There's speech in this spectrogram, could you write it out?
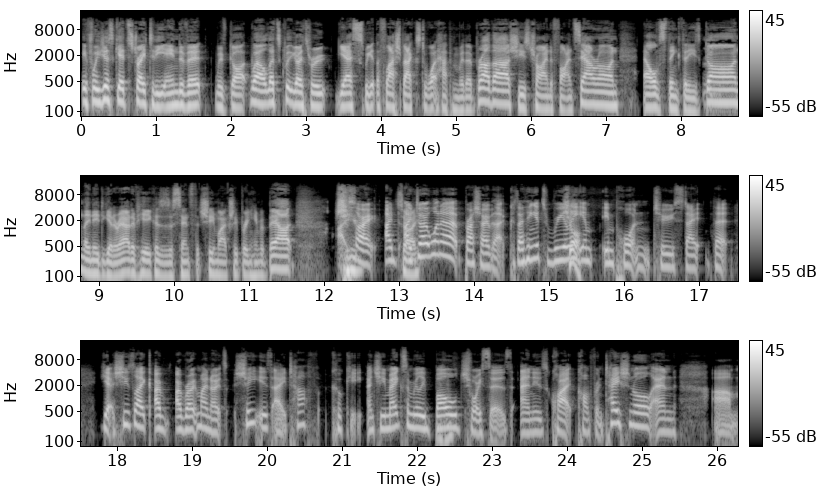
If we just get straight to the end of it, we've got, well, let's quickly go through. Yes, we get the flashbacks to what happened with her brother. She's trying to find Sauron. Elves think that Mm. he's gone. They need to get her out of here because there's a sense that she might actually bring him about. I- She- sorry I, Sorry. I don't want to brush over that because i think it's really Sure. Im- important to state that yeah she's like I, I wrote my notes she is a tough cookie and she makes some really Mm-hmm. bold choices and is quite confrontational and um,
